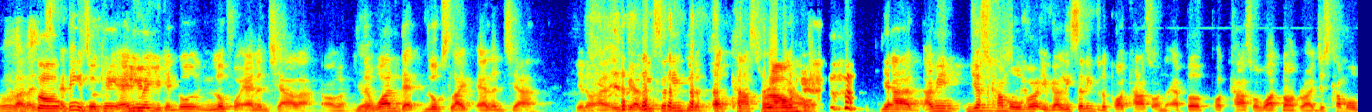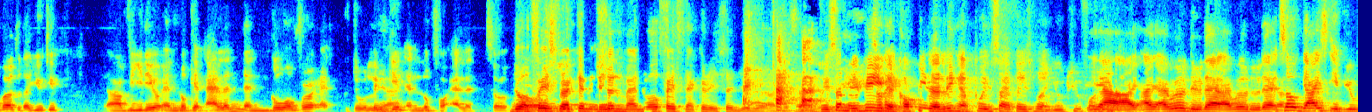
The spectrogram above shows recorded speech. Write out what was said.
All But right. So- I think it's okay. Anyway, you can go and look for Alan Chia lah, or Yeah. the one that looks like Alan Chia. You know, if you're listening to the podcast right Round. now, yeah, I mean, just come over. If you're listening to the podcast on the Apple Podcast or whatnot, right? Just come over to the YouTube uh, video and look at Alan, and go over at, to LinkedIn and look for Alan. So Do a Oh, face okay. recognition, manual face recognition, you will understand. Jason, maybe you can copy the link and put inside Facebook and YouTube for yeah, them. I, I, I will do that. I will do that. Yeah. So, guys, if you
